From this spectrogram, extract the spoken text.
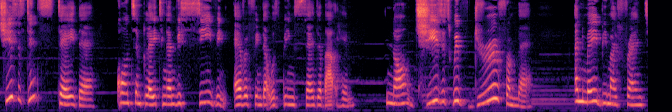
Jesus didn't stay there contemplating and receiving everything that was being said about him. No, Jesus withdrew from there. And maybe, my friend,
